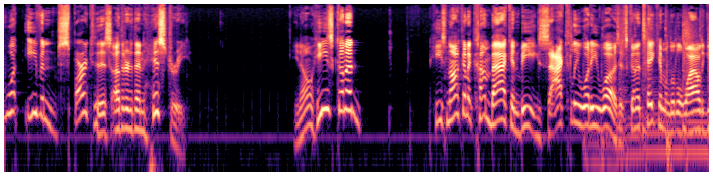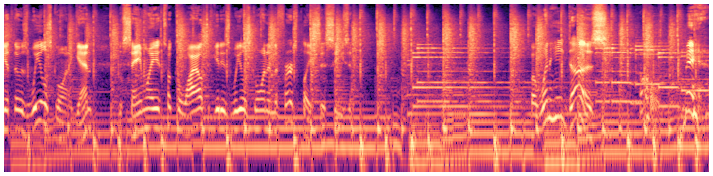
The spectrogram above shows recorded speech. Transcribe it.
what even sparked this other than history. You know, he's going to he's not going to come back and be exactly what he was. It's going to take him a little while to get those wheels going again, the same way it took a while to get his wheels going in the first place this season. But when he does, oh man,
